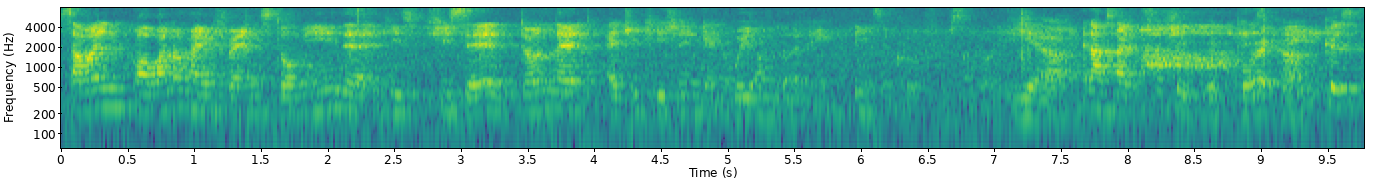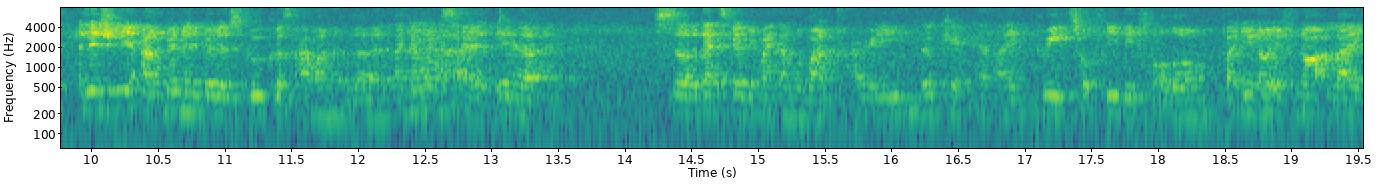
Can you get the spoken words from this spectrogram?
someone or one of my friends told me that he, she said, don't let education get in the way of learning. I think it's a quote. Yeah. And I was like, Such a good quote, huh? Because literally, I'm gonna go to school because I want to learn. Like I'm Yeah, excited to yeah. learn. So that's gonna be my number one priority. Okay. And like grades, hopefully they follow. But you know, if not, like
